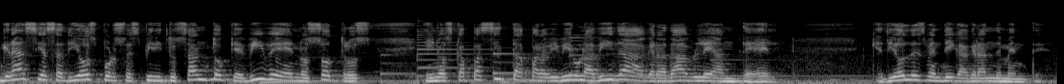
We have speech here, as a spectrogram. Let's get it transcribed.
Gracias a Dios por su Espíritu Santo que vive en nosotros y nos capacita para vivir una vida agradable ante Él. Que Dios les bendiga grandemente.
